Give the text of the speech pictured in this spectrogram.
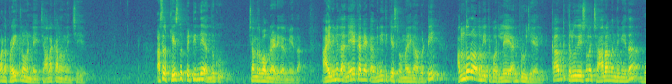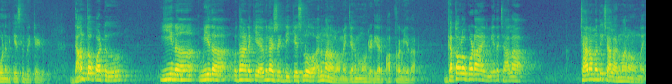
వాళ్ళ ప్రయత్నం అండి చాలా కాలం నుంచి. అసలు కేసులు పెట్టిందే అందుకు చంద్రబాబు నాయుడు గారి మీద. ఆయన మీద అనేక అనేక అవినీతి కేసులు ఉన్నాయి కాబట్టి అందరూ అవినీతి పరులే అని ప్రూవ్ చేయాలి. కాబట్టి తెలుగుదేశంలో చాలామంది మీద బోల్డని కేసులు పెట్టాడు. దాంతోపాటు ఈయన మీద ఉదాహరణకి అవినాష్ రెడ్డి కేసులో అనుమానాలు ఉన్నాయి జగన్మోహన్ రెడ్డి గారి పాత్ర మీద. గతంలో కూడా ఆయన మీద చాలా చాలామందికి చాలా అనుమానాలు ఉన్నాయి.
